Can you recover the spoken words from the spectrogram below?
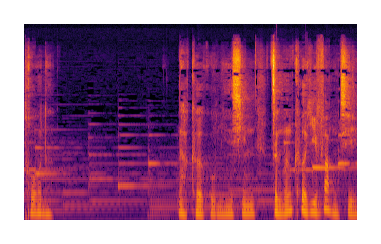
脱呢？那刻骨铭心怎能刻意忘记？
